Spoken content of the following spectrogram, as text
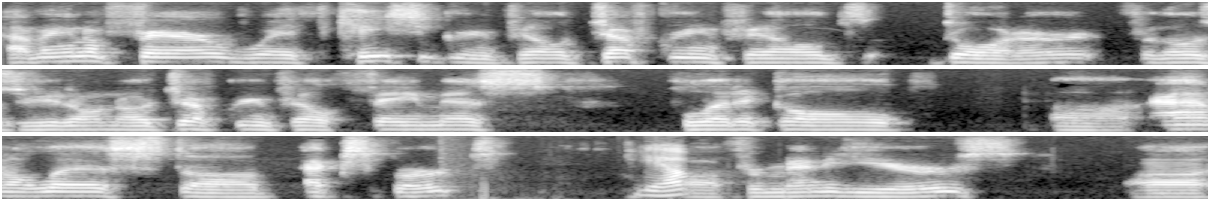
having an affair with Casey Greenfield, Jeff Greenfield's daughter. For those of you who don't know, Jeff Greenfield, famous political uh, analyst, uh, expert yep. uh, for many years. Uh,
